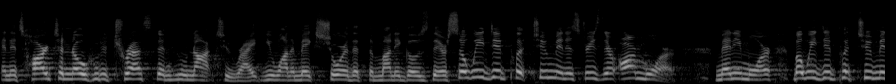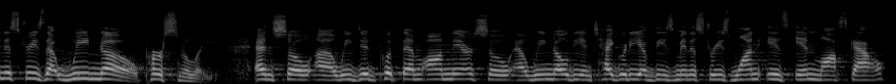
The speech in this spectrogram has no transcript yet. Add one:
and it's hard to know who to trust and who not to, right? You want to make sure that the money goes there. So we did put two ministries, there are more, many more, but we did put two ministries that we know personally. And so uh, we did put them on there so uh, we know the integrity of these ministries. One is in Moscow.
